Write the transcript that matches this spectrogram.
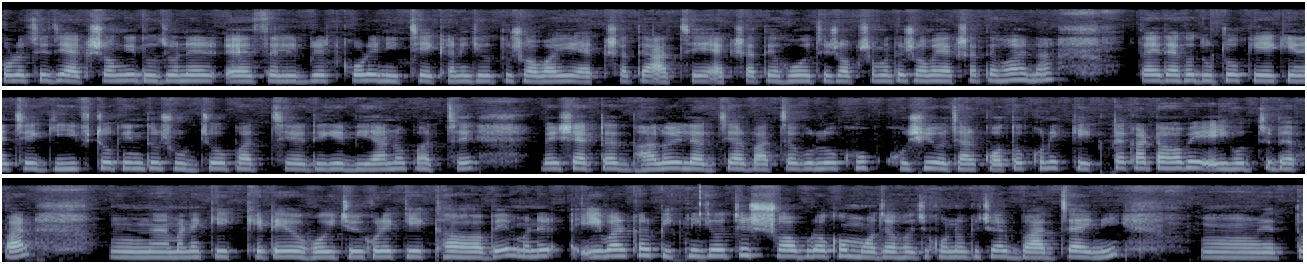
করেছে যে একসঙ্গে দুজনের সেলিব্রেট করে নিচ্ছে। এখানে যেহেতু সবাই একসাথে আছে, একসাথে হয়েছে, সবসময় তো সবাই একসাথে হয় না। তাই দেখো দুটো কেক এনেছে, গিফটও কিন্তু সূর্যও পাচ্ছে, এদিকে বিহানও পাচ্ছে, বেশ একটা ভালোই লাগছে। আর বাচ্চাগুলো খুব খুশি হয়েছে। আর কতক্ষণে কেকটা কাটা হবে এই হচ্ছে ব্যাপার। মানে কেক কেটে হইচই করে কেক খাওয়া হবে। মানে এবারকার পিকনিকে হচ্ছে সব রকম মজা হয়েছে, কোনো কিছু আর বাদ যায়নি। তো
